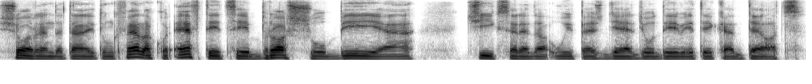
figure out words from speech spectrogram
sorrendet állítunk fel, akkor FTC, Brassó, BA, Csíkszereda, Újpest, Gyergyó, DVTK, Deac.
